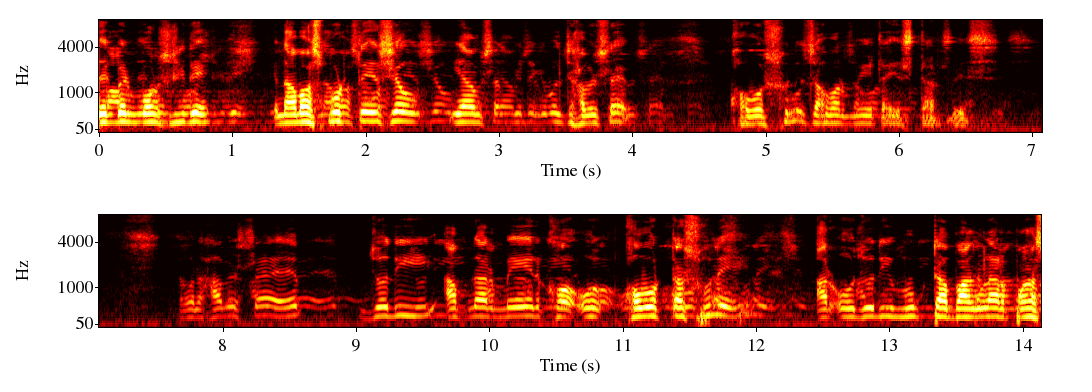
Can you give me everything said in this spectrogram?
দেখবেন মসজিদে নামাজ পড়তে এসেও ইয়াম সাহেবকে ডেকে বলছে হাবেজ সাহেব খবর শুনেছ আমার মেয়েটা স্টার পেয়েছে? এখন হাবেজ সাহেব যদি আপনার মেয়ের খবরটা শুনে আর ও যদি মুখটা বাংলার পাঁচ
